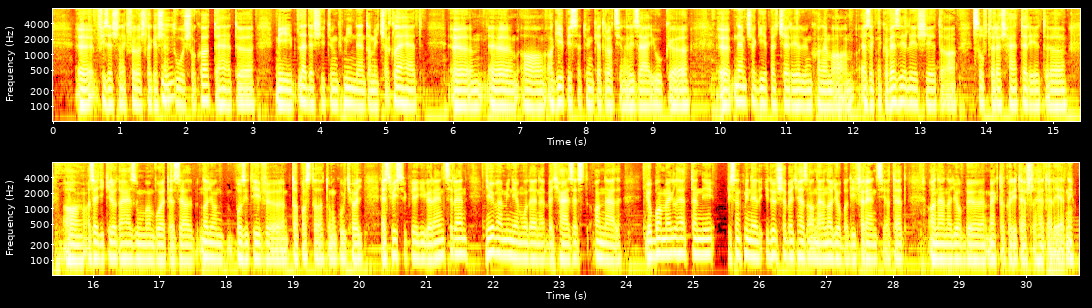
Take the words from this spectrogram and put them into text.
fizessenek fölöslegesen mm. túl sokat, tehát ö, mi ledesítünk mindent, amit csak lehet, ö, ö, a, a gépészetünket racionalizáljuk, ö, ö, nem csak gépet cserélünk, hanem a, ezeknek a vezérlését, a szoftveres hátterét, ö, a, az egyik irodaházunkban volt ezzel nagyon pozitív ö, tapasztalatunk, úgyhogy ezt visszük végig a rendszeren. Nyilván minél modernebb egy ház, ezt annál jobban meg lehet tenni, viszont minél idősebb egyház, annál nagyobb a differencia, tehát annál nagyobb ö, megtakarítást lehet elérni.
